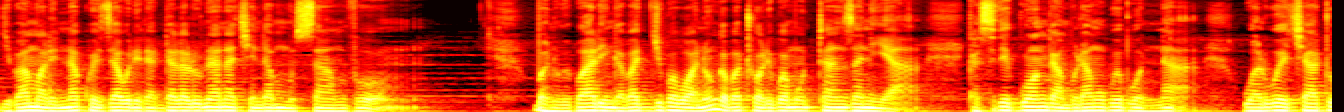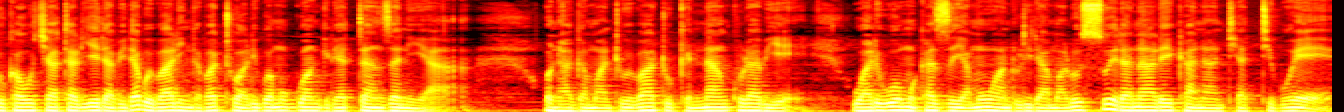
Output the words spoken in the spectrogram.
Gye baamala ennaku ezawerera ddala 897 bano bwe baali nga baggyibwa wano nga batwalibwa mu tanzania. Kasiri eggwanga mbulamu bwe bwonna waliwo ekyatuukawo kyatalyerabira bwe baali nga batwalibwa mu ggwanga erya tanzania. Ono agamba nti bwe baatuuka enankulabye waliwo omukazi eyamuwandulira amalusu era n'aleekaana nti attibwe.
